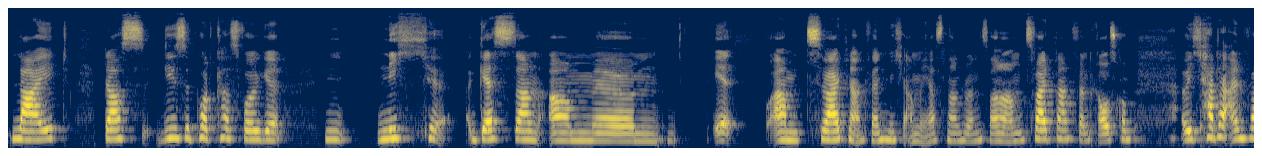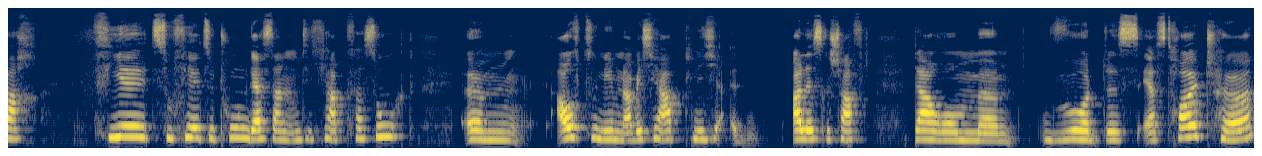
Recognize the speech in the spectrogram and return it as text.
leid, dass diese Podcast-Folge nicht gestern am, ähm, am zweiten Advent, nicht am ersten Advent, sondern am zweiten Advent rauskommt. Aber ich hatte einfach viel zu viel zu tun gestern und ich habe versucht ähm, aufzunehmen, aber ich habe nicht alles geschafft. Darum ähm, wurde es erst heute.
